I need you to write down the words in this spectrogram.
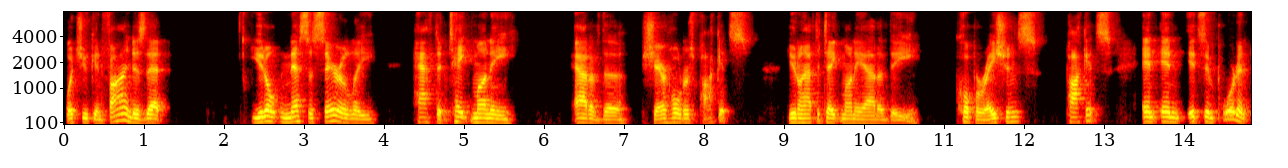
what you can find is that you don't necessarily have to take money out of the shareholders pockets you don't have to take money out of the corporations pockets and and it's important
